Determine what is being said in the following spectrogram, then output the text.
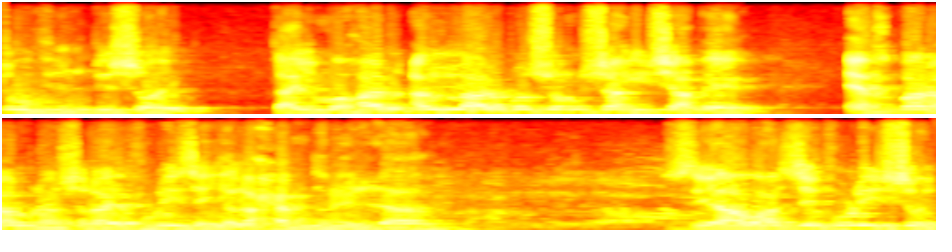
তৌফিক বিষয় তাই মহান আল্লাহর প্রশংসা হিসাবে একবার আমরা সরাই ফুড়িছি আলহামদুলিল্লাহ। যে আওয়াজে পড়িছই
